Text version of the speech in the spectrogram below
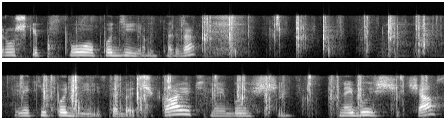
трошки по подіям, так, да? Які події тебе чекають найближчий, найближчий час?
